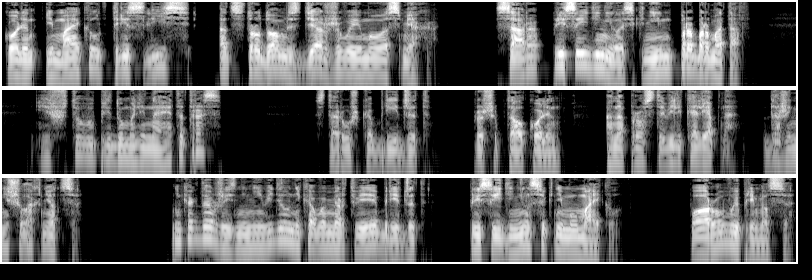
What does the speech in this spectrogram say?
Колин и Майкл тряслись от с трудом сдерживаемого смеха. Сара присоединилась к ним, пробормотав. «И что вы придумали на этот раз?» «Старушка Бриджит», — прошептал Колин. «Она просто великолепна, даже не шелохнется». «Никогда в жизни не видел никого мертвее Бриджит», — присоединился к нему Майкл. Пуаро выпрямился.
